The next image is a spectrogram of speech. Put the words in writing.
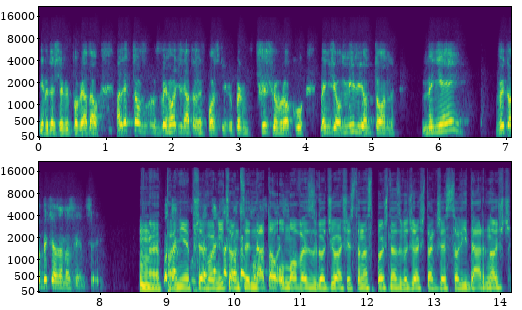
nie będę się wypowiadał, ale to wychodzi na to, że w polskiej grupie w przyszłym roku będzie o milion ton mniej wydobycia zamiast więcej. E, Bo tak- Panie tak- przewodniczący, tak- tak- na tą społeczna. umowę zgodziła się strona społeczna, zgodziła się także Solidarność.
